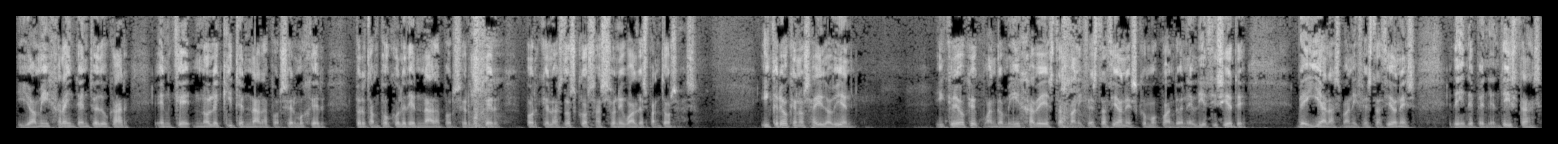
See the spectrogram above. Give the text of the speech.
Y yo a mi hija la intento educar en que no le quiten nada por ser mujer, pero tampoco le den nada por ser mujer, porque las dos cosas son igual de espantosas. Y creo que nos ha ido bien. Y creo que cuando mi hija ve estas manifestaciones, como cuando en el 17 veía las manifestaciones de independentistas,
